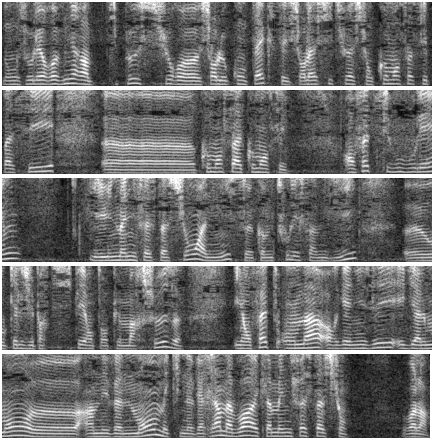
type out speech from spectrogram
Donc je voulais revenir un petit peu sur, euh, sur le contexte et sur la situation, comment ça s'est passé, euh, comment ça a commencé. En fait, si vous voulez, il y a eu une manifestation à Nice, comme tous les samedis, euh, auquel j'ai participé en tant que marcheuse. Et en fait, on a organisé également euh, un événement, mais qui n'avait rien à voir avec la manifestation. Voilà,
